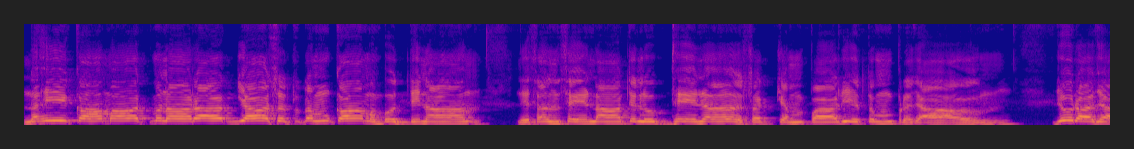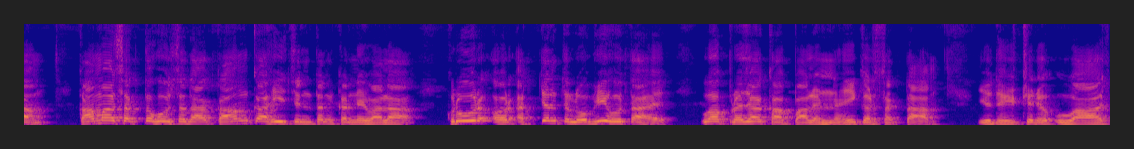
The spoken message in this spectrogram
नहीं कामात्मनाराज्ञा सततम काम बुद्धिना निसंसेनातिलुब्धे न सक्यम पालिय तुम प्रजा। जो राजा कामासक्त हो, सदा काम का ही चिंतन करने वाला, क्रूर और अत्यंत लोभी होता है, वह प्रजा का पालन नहीं कर सकता। युधिष्ठिर उवाच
